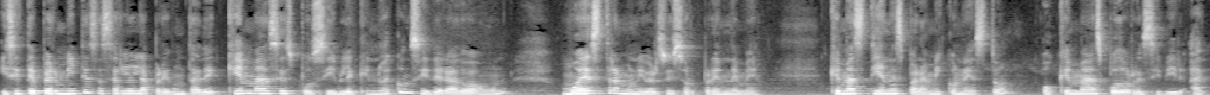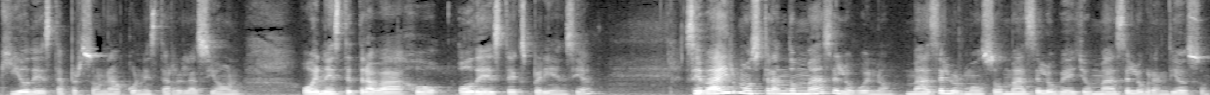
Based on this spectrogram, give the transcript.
Y si te permites hacerle la pregunta de qué más es posible que no he considerado aún, muéstrame universo y sorpréndeme. ¿Qué más tienes para mí con esto? ¿O qué más puedo recibir aquí o de esta persona o con esta relación o en este trabajo o de esta experiencia? Se va a ir mostrando más de lo bueno, más de lo hermoso, más de lo bello, más de lo grandioso.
